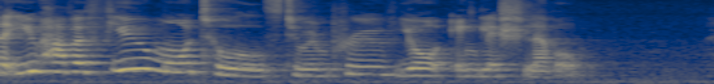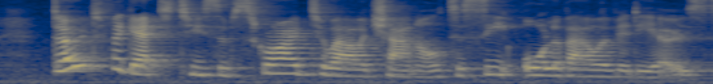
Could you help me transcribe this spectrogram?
that you have a few more tools to improve your English level. Don't forget to subscribe to our channel to see all of our videos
